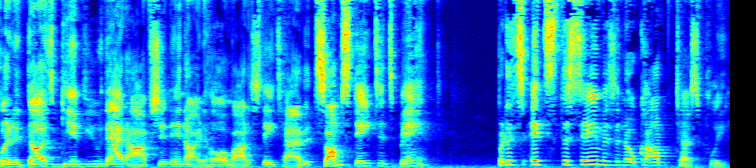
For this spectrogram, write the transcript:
But it does give you that option in Idaho. A lot of states have it. Some states it's banned. But it's it's the same as a no contest plea.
